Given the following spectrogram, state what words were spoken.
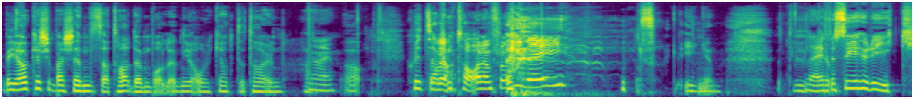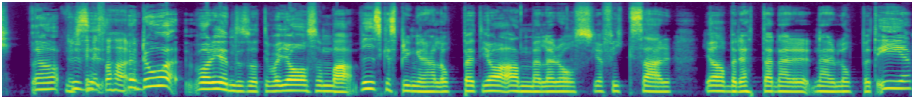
men jag kanske bara kände så att ta den bollen, jag orkar inte ta den här. nej. Ja. Skitsamma. vem tar den från mig? Exakt, ingen. Nej, för se hur det gick Ja, Nu ska ni precis. få höra. För då var det ändå så att det var jag som bara, vi ska springa det här loppet, jag anmäler oss, jag fixar, jag berättar när, när loppet är.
